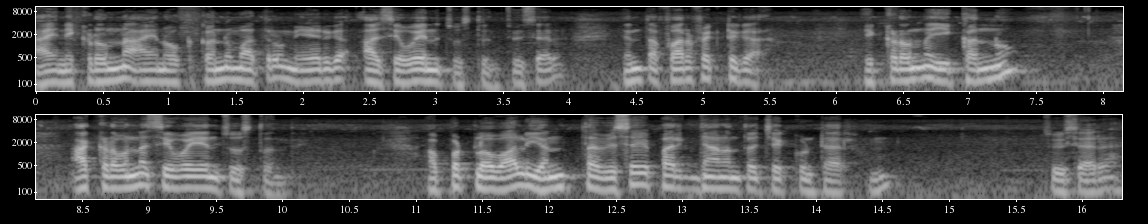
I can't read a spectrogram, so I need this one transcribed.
ఆయన ఇక్కడ ఉన్న ఆయన ఒక కన్ను మాత్రం నేరుగా ఆ శివయ్యను చూస్తుంది. చూశారు? ఎంత పర్ఫెక్ట్గా ఇక్కడ ఉన్న ఈ కన్ను అక్కడ ఉన్న శివయ్యను చూస్తుంది. అప్పట్లో వాళ్ళు ఎంత విషయ పరిజ్ఞానంతో చెక్కుంటారు. చూశారా? చూసారా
